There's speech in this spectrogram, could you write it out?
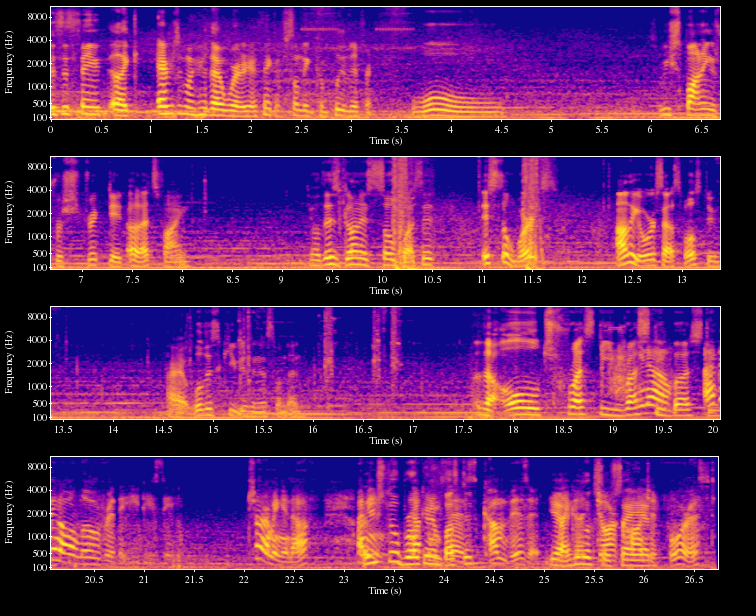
it's the same. Like every time I hear that word, I think of something completely different. Whoa. Respawning is restricted. Oh, that's fine. Yo, this gun is so busted. It still works. I don't think it works how it's supposed to. All right, we'll just keep using this one then. The old trusty rusty you know, busty. I've been all over the EDZ. Charming enough. I Are you mean, still broken and nothing says busted? Come visit. Yeah, like he a looks so dark sad. forest.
